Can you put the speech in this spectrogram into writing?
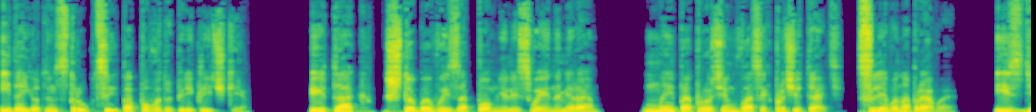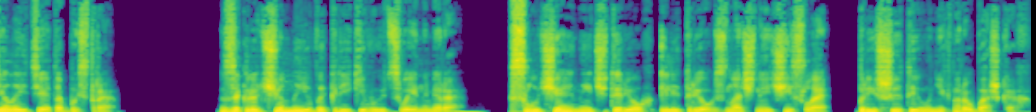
и дает инструкции по поводу переклички. Итак, чтобы вы запомнили свои номера, мы попросим вас их прочитать слева направо, и сделайте это быстро. Заключенные выкрикивают свои номера. Случайные четырех- или трехзначные числа, пришитые у них на рубашках.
